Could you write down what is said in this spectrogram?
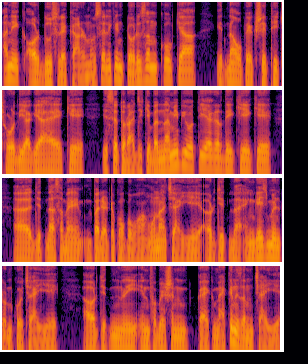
अनेक और दूसरे कारणों से, लेकिन टूरिज़्म को क्या इतना उपेक्षित ही छोड़ दिया गया है कि इससे तो राज्य की बदनामी भी होती है, अगर देखिए कि जितना समय पर्यटकों को वहाँ होना चाहिए और जितना एंगेजमेंट उनको चाहिए और जितनी इन्फॉर्मेशन का एक मैकेनिज़्म चाहिए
